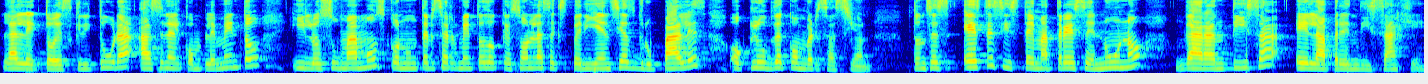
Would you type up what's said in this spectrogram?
la lectoescritura, hacen el complemento y lo sumamos con un tercer método que son las experiencias grupales o club de conversación. Entonces, este sistema 3 en 1 garantiza el aprendizaje.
